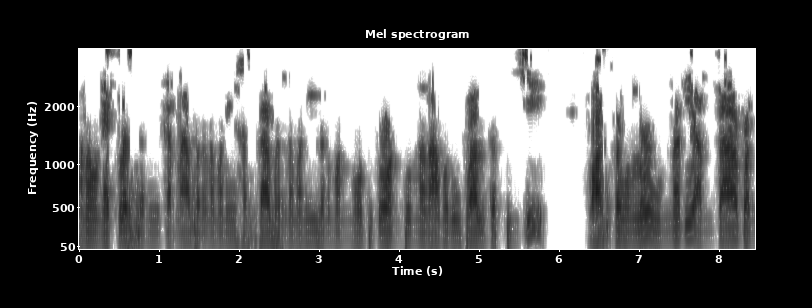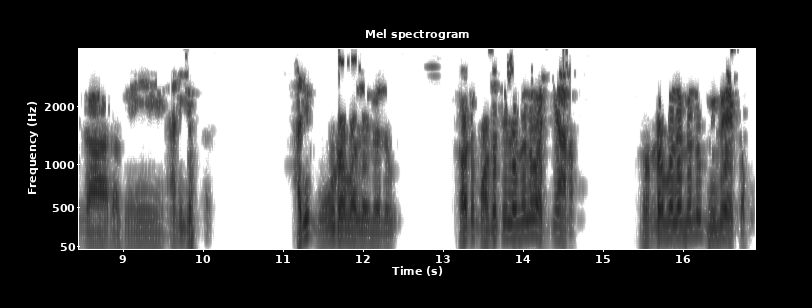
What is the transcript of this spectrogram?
మనం నెక్లెస్ అని కర్ణాభరణమని హస్తాభరణమని హస్తాభరణం ఇవన్నీ మనం నోటితో అంటున్న నామరూపాలు తప్పించి వాస్తవంలో ఉన్నది అంతా బంగారమే అని చెప్తాడు. అది మూడవ లెవెలు. కాబట్టి మొదటి లెవెలు అజ్ఞానం. రెండవ లెవెలు వివేకము.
